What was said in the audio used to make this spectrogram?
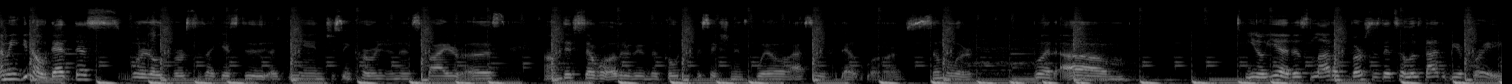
I mean, you know that that's one of those verses, I guess, to again just encourage and inspire us. Um, there's several other than the go deeper section as well. I said that, that similar, but um, you know, yeah, there's a lot of verses that tell us not to be afraid.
